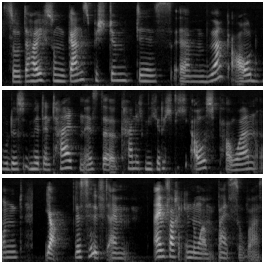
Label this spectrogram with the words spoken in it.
So, da habe ich so ein ganz bestimmtes ähm, Workout, wo das mit enthalten ist. Da kann ich mich richtig auspowern und ja, das hilft einem einfach enorm bei sowas.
